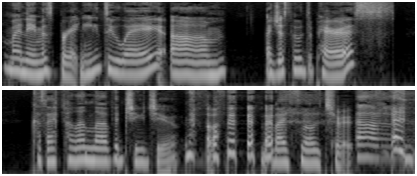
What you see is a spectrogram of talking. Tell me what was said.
My name is Brittany Duet. Um, I just moved to Paris because I fell in love with Juju. That's not true. Um,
